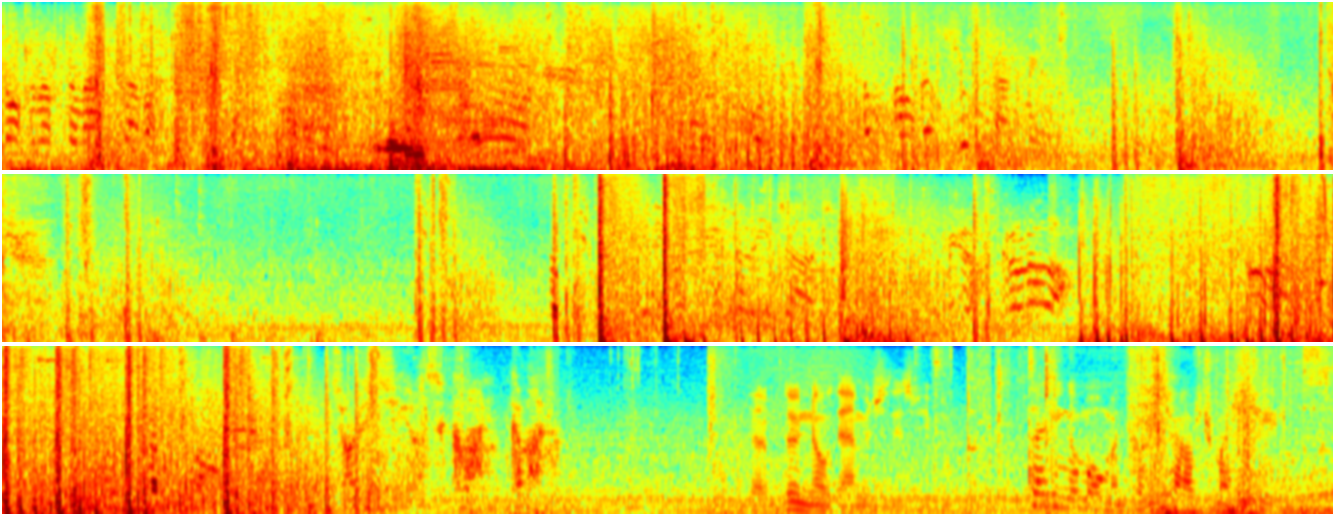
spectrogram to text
Toughen up some ass cover. Really. Some progress shooting at me. Charging shields. Come on, come on. God, I'm doing no damage to these people. Taking a moment to recharge my shields.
